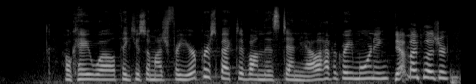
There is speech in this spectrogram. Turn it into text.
Okay, well, thank you so much for your perspective on this, Danielle. Have a great morning. Yeah, my pleasure.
